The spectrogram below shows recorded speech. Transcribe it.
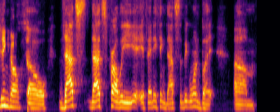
bingo. So that's that's probably if anything that's the big one. But um,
